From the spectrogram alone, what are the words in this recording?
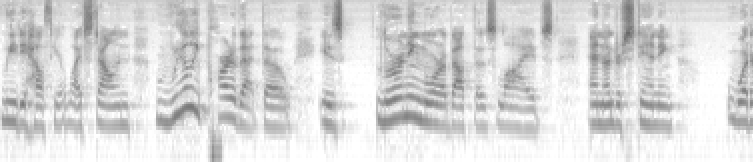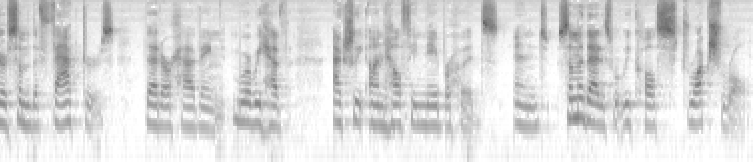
lead a healthier lifestyle. And really, part of that, though, is learning more about those lives and understanding what are some of the factors that are having where we have actually unhealthy neighborhoods and some of that is what we call structural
